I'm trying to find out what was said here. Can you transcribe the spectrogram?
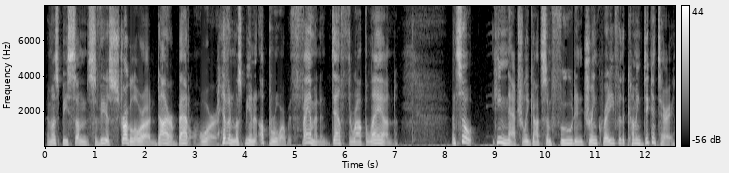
There must be some severe struggle or a dire battle, or heaven must be in an uproar with famine and death throughout the land. And so he naturally got some food and drink ready for the coming dignitary.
